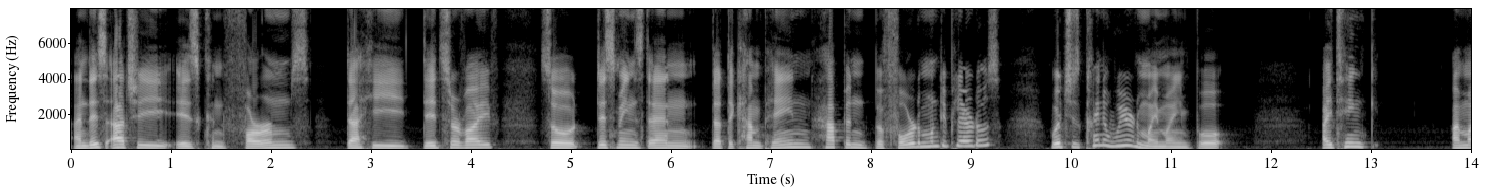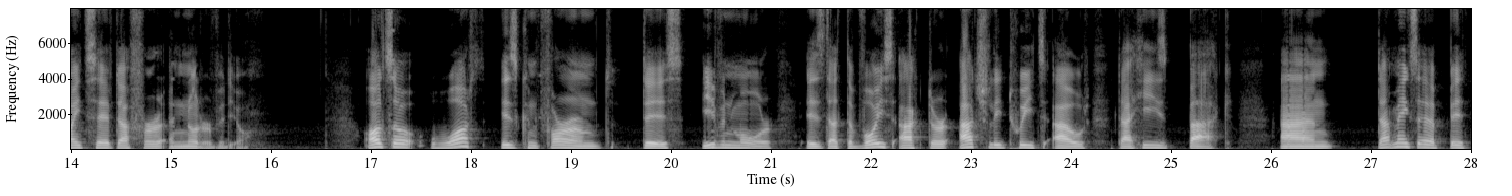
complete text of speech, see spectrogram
And this actually is confirms that he did survive. So this means then that the campaign happened before the multiplayer does, which is kind of weird in my mind, but I think I might save that for another video. Also, what is confirmed this even more is that the voice actor actually tweets out that he's back and that makes it a bit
